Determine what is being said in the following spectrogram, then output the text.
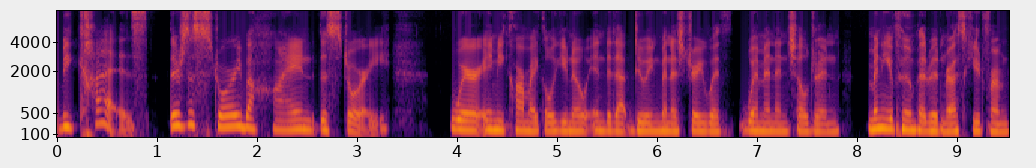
because there's a story behind the story where Amy Carmichael, you know, ended up doing ministry with women and children, many of whom had been rescued from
